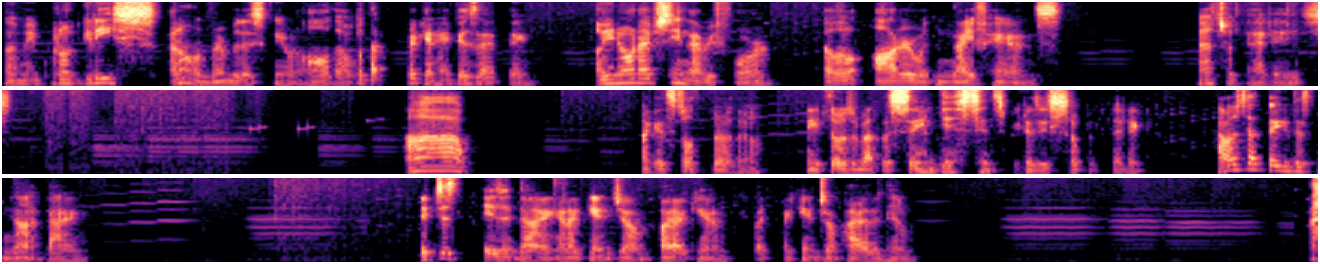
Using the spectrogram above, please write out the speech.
Let me progress. I don't remember this game at all, though. What the freaking heck is that thing? Oh, you know what? I've seen that before. That little otter with knife hands. That's what that is. Ah! I can still throw, though. And he throws about the same distance because he's so pathetic. How is that thing just not dying? It just isn't dying, and I can't jump. Oh, yeah, I can, but I can't jump higher than him.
